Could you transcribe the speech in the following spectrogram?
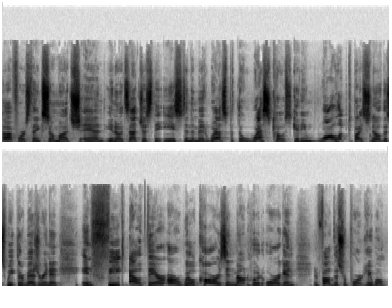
uh, for us. Thanks so much. And, you know, it's not just the East and the Midwest, but the West Coast getting walloped by snow this week. They're measuring it in feet out there. Our Will Carr is in Mount Hood, Oregon, and filed this report. Hey, Will.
